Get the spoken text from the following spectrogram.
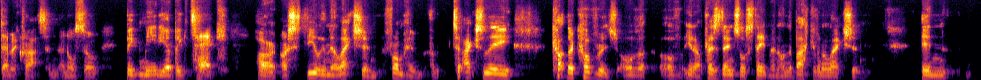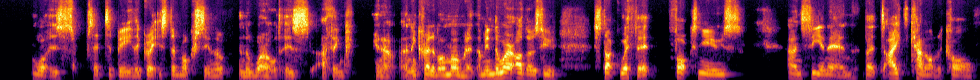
Democrats and, and also big media, big tech are are stealing the election from him um, to actually cut their coverage of of you know a presidential statement on the back of an election in what is said to be the greatest democracy in the, in the world is I think you know an incredible moment. I mean there were others who stuck with it, Fox News and CNN, but I cannot recall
